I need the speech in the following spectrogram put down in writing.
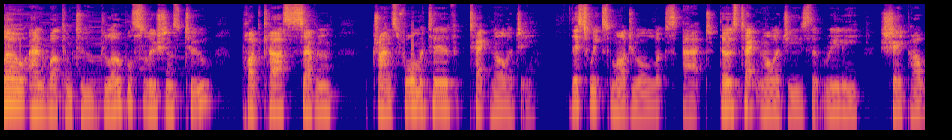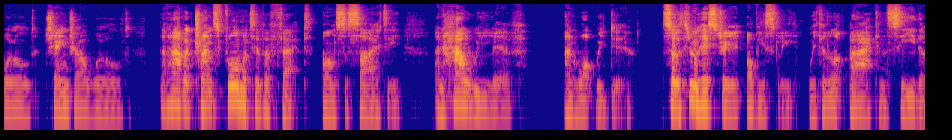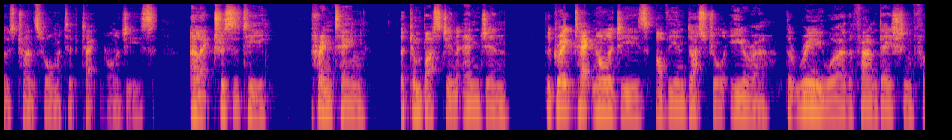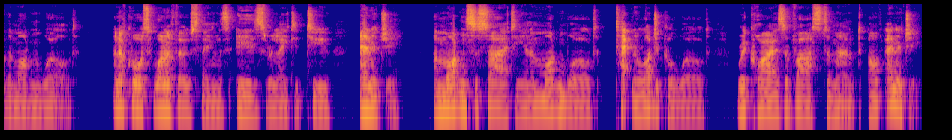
Hello, and welcome to Global Solutions 2, Podcast 7 Transformative Technology. This week's module looks at those technologies that really shape our world, change our world, that have a transformative effect on society and how we live and what we do. So, through history, obviously, we can look back and see those transformative technologies electricity, printing, the combustion engine, the great technologies of the industrial era that really were the foundation for the modern world. And of course, one of those things is related to energy. A modern society and a modern world, technological world, requires a vast amount of energy.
